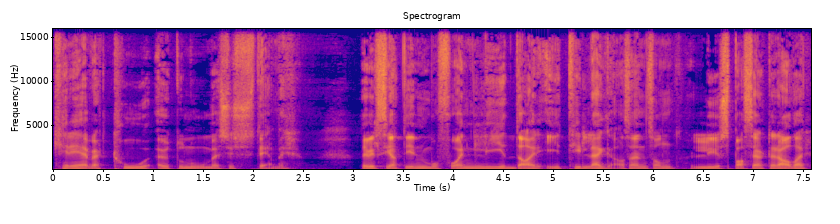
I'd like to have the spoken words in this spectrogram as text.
krever to autonome systemer. Det vil si at de må få en lidar i tillegg, altså en sånn lysbasert radar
